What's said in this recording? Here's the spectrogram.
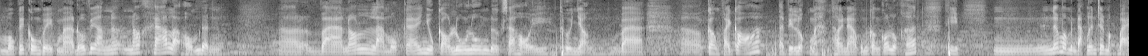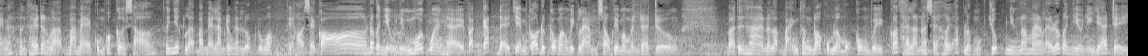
một cái công việc mà đối với anh đó, nó khá là ổn định uh, và nó là một cái nhu cầu luôn luôn được xã hội thừa nhận và uh, cần phải có tại vì luật mà thời nào cũng cần có luật hết. Thì um, nếu mà mình đặt lên trên mặt bàn á mình thấy rằng là ba mẹ cũng có cơ sở. Thứ nhất là ba mẹ làm trong ngành luật đúng không? Thì họ sẽ có rất là nhiều những mối quan hệ và cách để cho em có được công ăn việc làm sau khi mà mình ra trường. Và thứ hai nữa là bản thân đó cũng là một công việc có thể là nó sẽ hơi áp lực một chút nhưng nó mang lại rất là nhiều những giá trị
